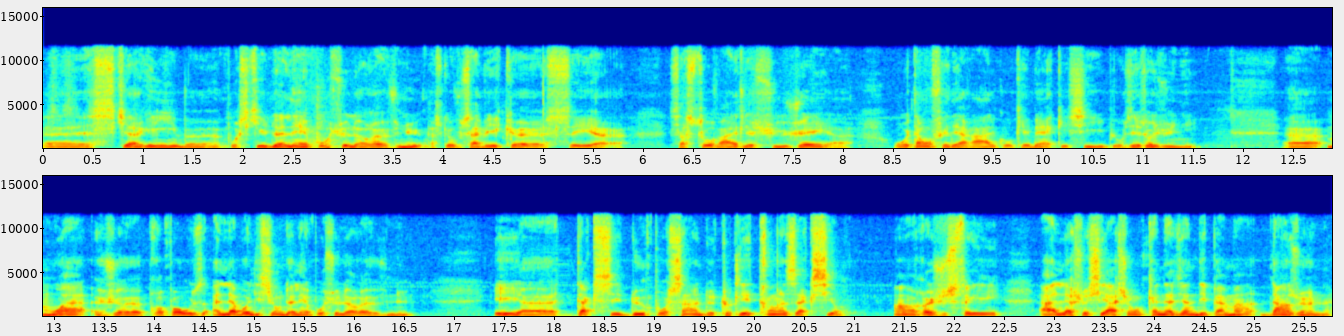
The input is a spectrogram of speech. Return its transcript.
euh, ce qui arrive euh, pour ce qui est de l'impôt sur le revenu, parce que vous savez que c'est ça se trouve à être le sujet autant au fédéral qu'au Québec ici, puis aux États-Unis. Euh, moi, je propose l'abolition de l'impôt sur le revenu et euh, taxer 2% de toutes les transactions enregistrées à l'Association canadienne des paiements dans un an.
